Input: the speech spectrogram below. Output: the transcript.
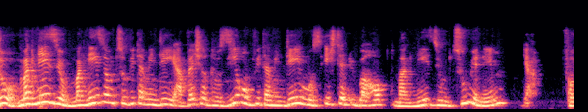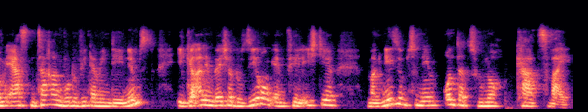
So, Magnesium. Magnesium zu Vitamin D. Ab welcher Dosierung Vitamin D muss ich denn überhaupt Magnesium zu mir nehmen? Ja, vom ersten Tag an, wo du Vitamin D nimmst. Egal in welcher Dosierung empfehle ich dir, Magnesium zu nehmen und dazu noch K2.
